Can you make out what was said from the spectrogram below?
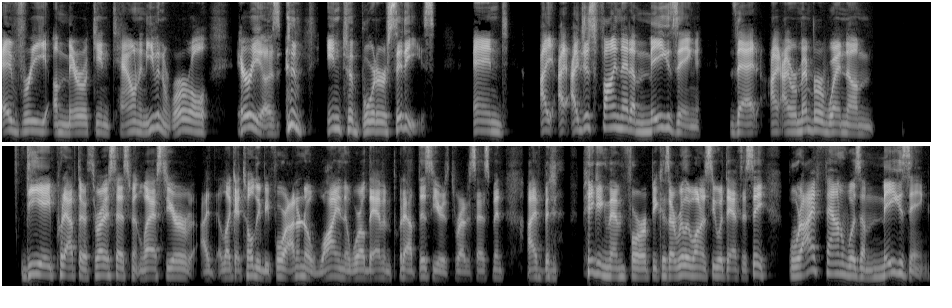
every American town and even rural areas into border cities. And I, I just find that amazing that I, I remember when um DEA put out their threat assessment last year. I, like I told you before, I don't know why in the world they haven't put out this year's threat assessment. I've been pinging them for it because I really want to see what they have to say. But what I found was amazing.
